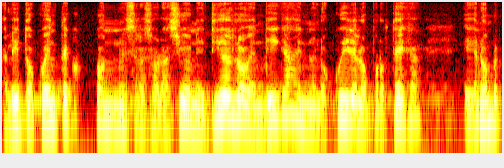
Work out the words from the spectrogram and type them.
Alito, cuente con nuestras oraciones. Dios lo bendiga y nos lo cuide, lo proteja. En nombre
